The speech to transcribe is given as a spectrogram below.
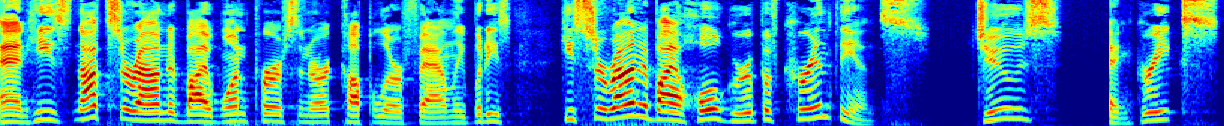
And he's not surrounded by one person or a couple or a family, but he's, he's surrounded by a whole group of Corinthians, Jews and Greeks,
